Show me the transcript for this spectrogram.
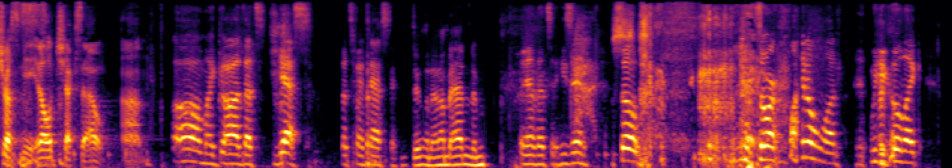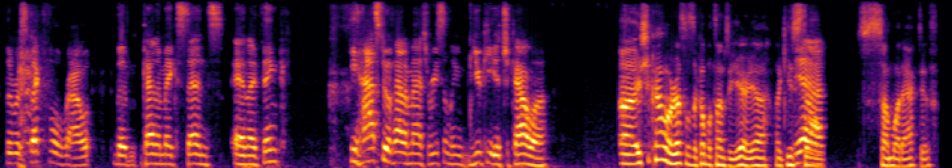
trust me, it all checks out. Um, Oh my God, that's yes, that's fantastic. Doing it. I'm adding him. Yeah, that's it. He's in. So, so our final one, we could go like the respectful route that kind of makes sense, and I think he has to have had a match recently. Yuki Ishikawa. Uh, Ishikawa wrestles a couple times a year. Yeah, like he's Yeah. still somewhat active.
